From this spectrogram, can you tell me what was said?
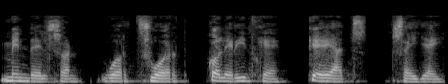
Mendelssohn, Wordsworth, Coleridge, Keats, Shelley.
